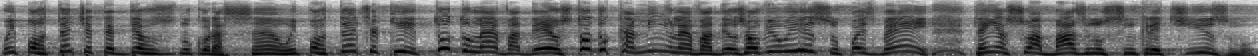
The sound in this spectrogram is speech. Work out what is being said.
o importante é ter Deus no coração, o importante é que tudo leva a Deus, todo caminho leva a Deus. Já ouviu isso? Pois bem, tem a sua base no sincretismo.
